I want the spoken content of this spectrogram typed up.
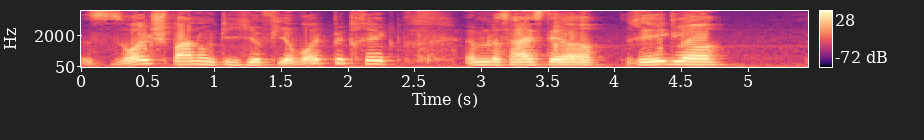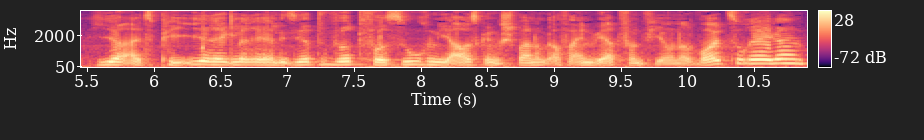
Sollspannung, die hier 4 Volt beträgt. Ähm, das heißt, der Regler hier als PI-Regler realisiert wird, versuchen die Ausgangsspannung auf einen Wert von 400 Volt zu regeln.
